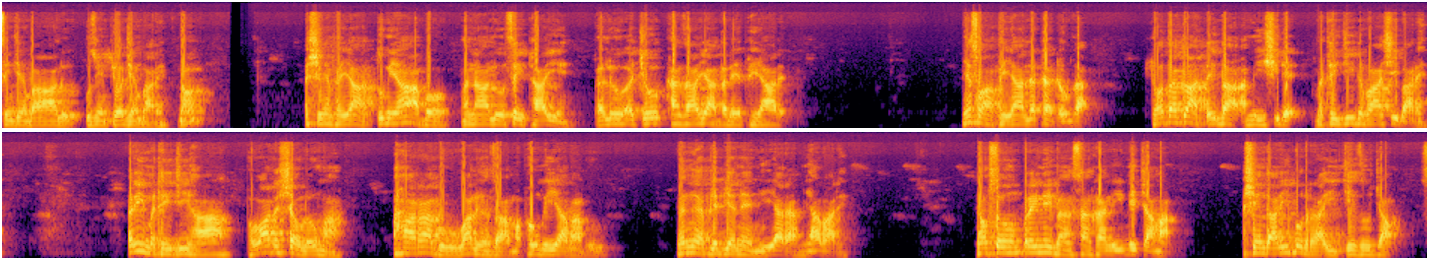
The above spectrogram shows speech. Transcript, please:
ဆင်ခြင်ပါလို့ဦးစင်းပြောချင်ပါတယ်နော်အရှင်ဖယားသူများအပေါ်မနာလိုစိတ်ထားရင် ဘယ်လိုအကျိုးခံစားရတယ်လဲဖယားတဲ့မြတ်စွာဘုရားလက်ထက်တုန်းကလောတကတိတ်တအမိရှိတဲ့မထေကြီးတစ်ပါးရှိပါတယ်အဲ့ဒီမထေကြီးဟာဘဝတစ်လျှောက်လုံးမှာအာဟာရကိုဝလျင်စွာမဖုံးပေးရပါဘူးငက်ငက်ပြက်ပြက်နဲ့နေရတာများပါတယ်နောက်ဆုံးပြိဋိဘံစံခါနီနေ့ကြမှာအရှင်သာရိပုတ္တရာဤကျေးဇူးကြောင့်စ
